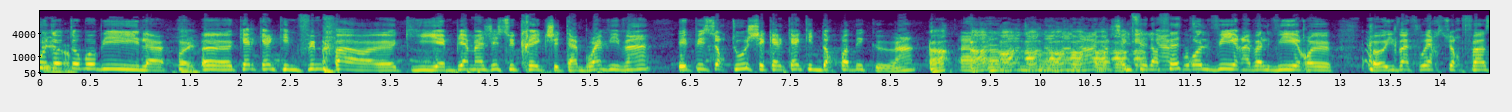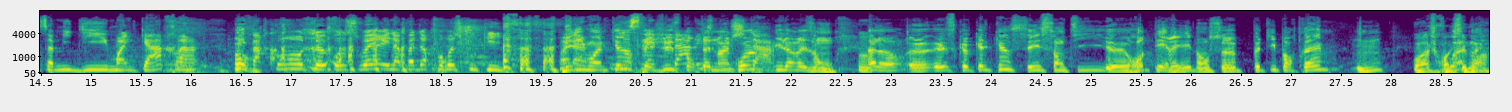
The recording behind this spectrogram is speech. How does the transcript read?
foot là. automobile, Ouais. euh, quelqu'un qui ne fume pas, euh, qui aime bien manger sucré, que c'est un bon vivant, et puis surtout chez quelqu'un qui ne dort pas béqueux. Hein. Ah, ah, ah, non, non, ah, non, ah, non, ah, non. Alors, ah, Il fait la fête. pour le vire, elle va le vire, euh, euh, il va faire surface à midi, moins le quart. hein. Mais Oh. par contre, au soir, il n'a pas d'heure pour un cookie. Midi moins le quart, c'est juste pour main couche coin. tard. Il a raison. Alors, euh, est-ce que quelqu'un s'est senti euh, repéré dans ce petit portrait? Hmm? Ouais, je crois que c'est moi.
